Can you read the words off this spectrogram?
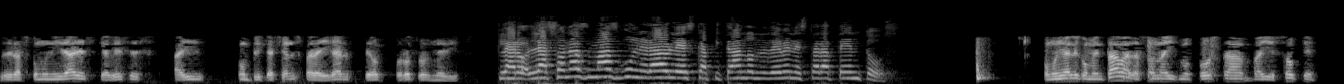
de las comunidades que a veces hay complicaciones para llegar por otros medios. Claro, las zonas más vulnerables, capitán, donde deben estar atentos. Como ya le comentaba, la zona Istmo Costa, Valle Soque,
